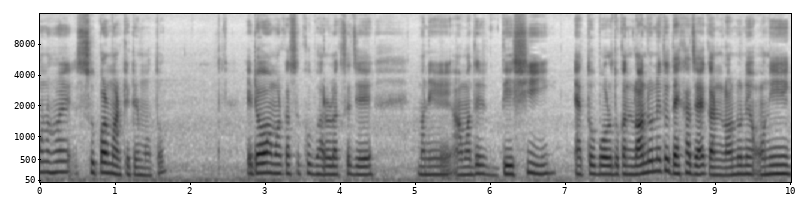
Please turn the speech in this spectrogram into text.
মনে হয় সুপার মার্কেটের মতো। এটাও আমার কাছে খুব ভালো লাগছে যে মানে আমাদের দেশি এত বড় দোকান। লন্ডনে তো দেখা যায়, কারণ লন্ডনে অনেক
